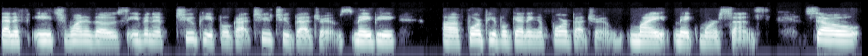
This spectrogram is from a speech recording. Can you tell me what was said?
than if each one of those, even if two people got two two bedrooms, maybe uh, four people getting a four bedroom might make more sense. So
